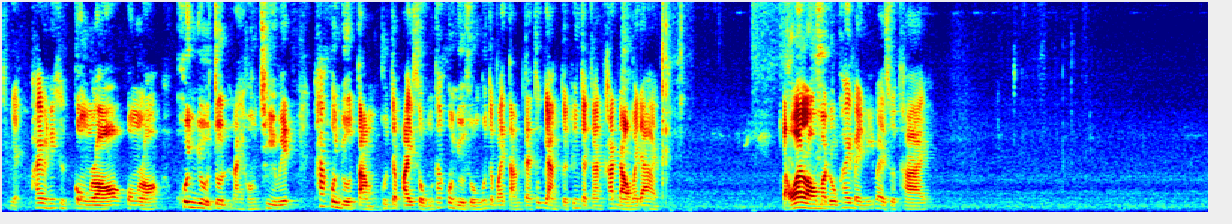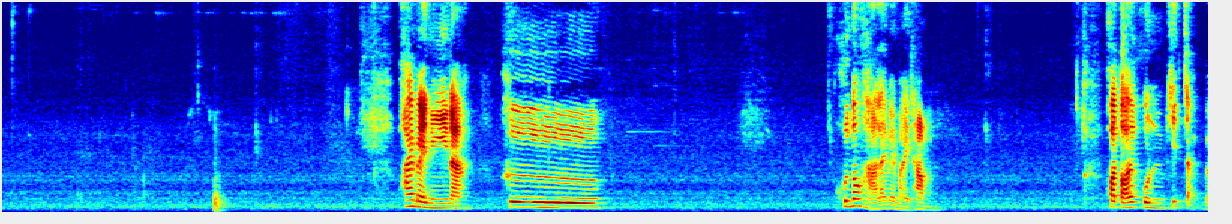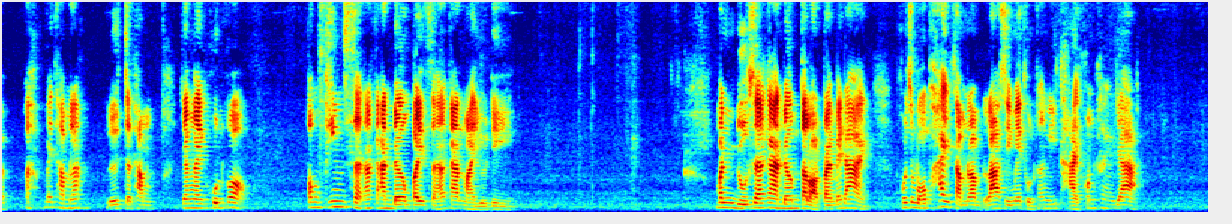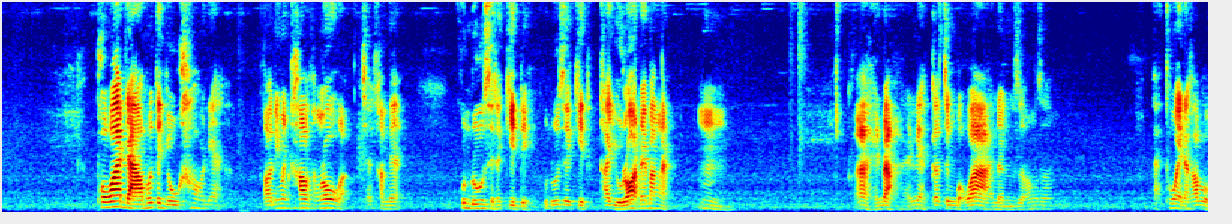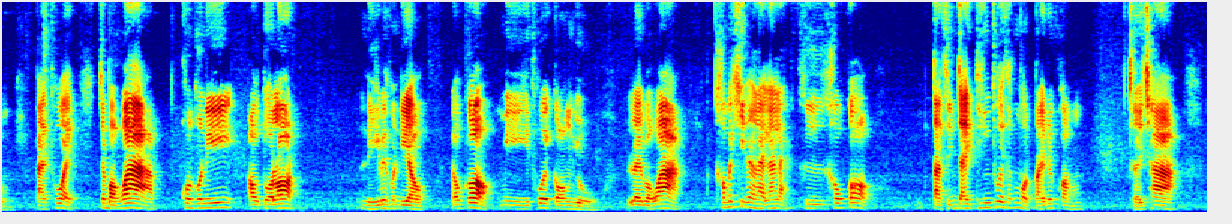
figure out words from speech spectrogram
เนี่ยไพ่ใบนี้คือกงล้อกงล้อ คุณอยู่จุดไหนของชีวิต ถ้าคุณอยู่ต่ำคุณจะไปสูง ถ้าคุณอยู่สูงคุณจะไปต่ำแต่ทุกอย่างเกิดขึ้นจากการคาดเดาไม่ได้ แต่ว่าเรามาดูไพ่ใบนี้ใบสุดท้ายไพ่ใบนี้นะ คือ คุณต้องหาอะไรใหม่ ๆทำพอต่อให้คุณคิดจะแบบอะไม่ทำละ หรือจะทำยังไงคุณก็ต้องทิ้งสถานการณ์เดิมไปสถานการณ์ใหม่อยู่ดี มันอยู่สถานการณ์เดิมตลอดไปไม่ได้ผมจะบอกว่าไพ่สำหรับราศีเมถุนครั้งนี้ทายค่อนข้างยาก เพราะว่าดาวมฤตยูเข้าเนี่ย ตอนนี้มันเข้าทั้งโลกอะ่ะ ใช้คำเนี้ย คุณดูเศรษฐกิจดิ คุณดูเศรษฐกิจใครอยู่รอดได้บ้างอะ อืม อ่าเห็นปะเนี่ยก็จึงบอกว่าหนึ่งสองสามแปดถ้วยนะครับผมแปดถ้วย จะบอกว่าคนคนนี้เอาตัวรอด หนีไปคนเดียว แล้วก็มีถ้วยกองอยู่ เลยบอกว่าเขาไม่คิดอะไรแล้วแหละ คือเขาก็ตัดสินใจทิ้งถ้วยทั้งหมดไปด้วยความเฉยชา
